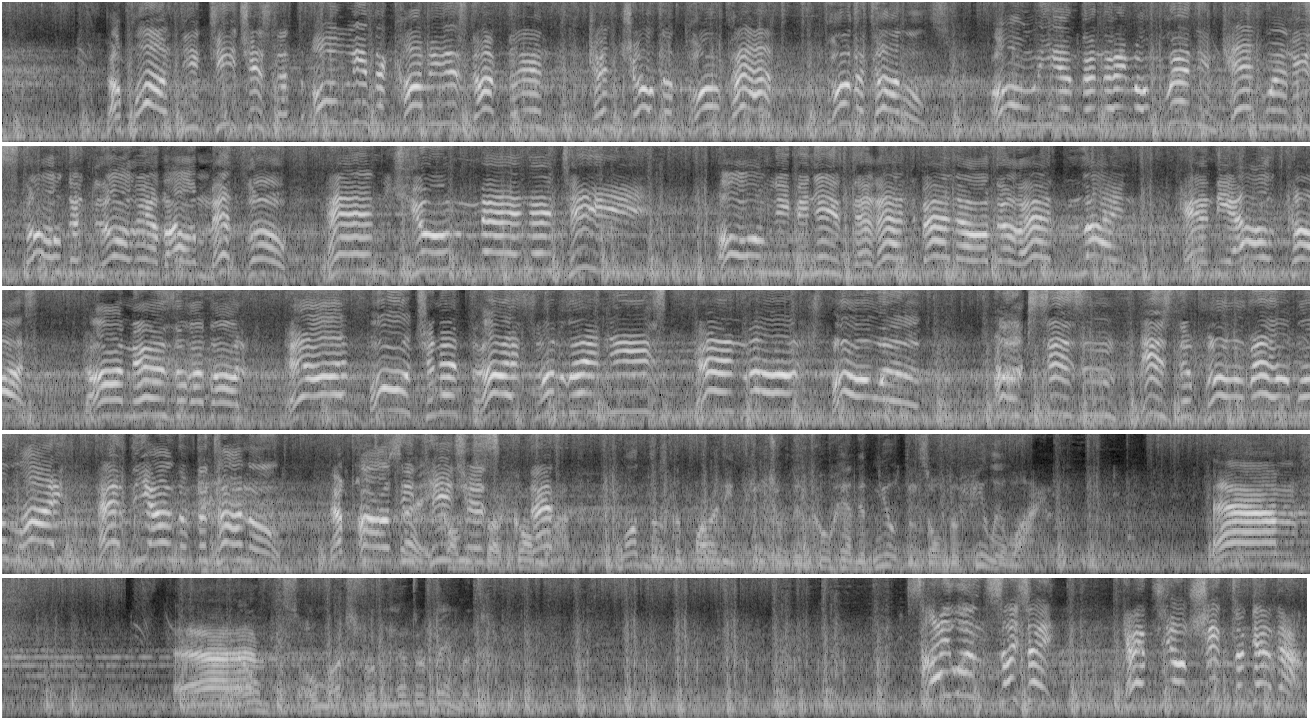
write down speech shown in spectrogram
The party teaches that only the communist doctrine can show the true path through the tunnels. Only in the name of Lenin can we restore the glory of our metro and humanity. Only beneath the red banner of the red line can the outcast, the miserable, the unfortunate rise from their knees and march forward. Marxism is the proverbial light at the end of the tunnel. The party Say, teaches Commissar that... What does the party teach of the two-headed mutants of the Fili line? Um... Uh, Well, so much for the entertainment. silence, I say! Get your shit together!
